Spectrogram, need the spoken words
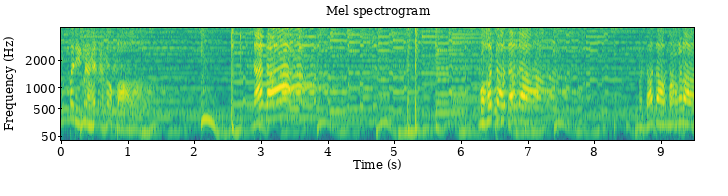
એમ મારી નહેરનો ભાવ દાદા, વહતા દાદા દાદા મંગળા,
